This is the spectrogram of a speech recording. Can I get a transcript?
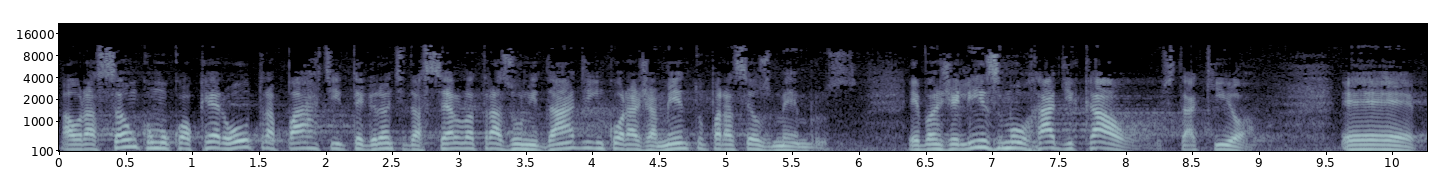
A oração, como qualquer outra parte integrante da célula, traz unidade e encorajamento para seus membros. Evangelismo radical, está aqui, ó. É,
